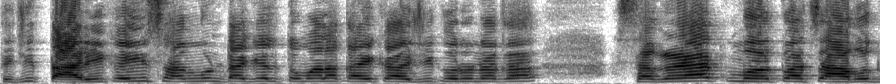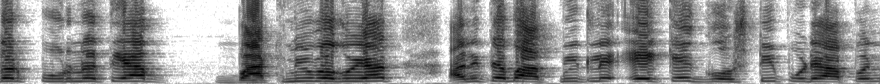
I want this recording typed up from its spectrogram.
त्याची तारीखही सांगून टाकेल. तुम्हाला काही काळजी करू नका. सगळ्यात महत्त्वाचं अगोदर पूर्ण त्या बातमी बघूयात आणि त्या बातमीतले एक एक गोष्टी पुढे आपण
